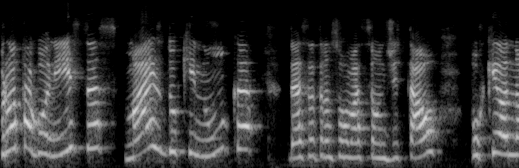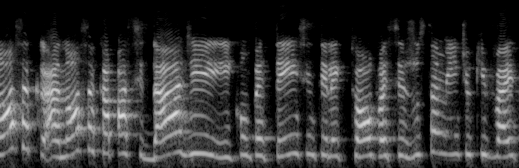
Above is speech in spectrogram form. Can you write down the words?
protagonistas mais do que nunca dessa transformação digital, porque a nossa, a nossa capacidade e competência intelectual vai ser justamente o que vai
